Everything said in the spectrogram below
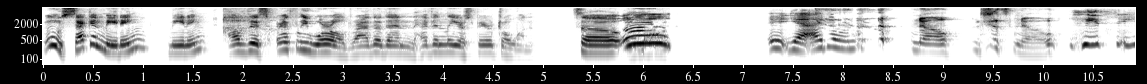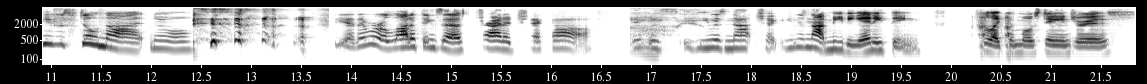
in. Ooh, second meaning meaning of this earthly world rather than heavenly or spiritual one. So, uh, It- yeah, I don't. No, just no. He's he was still not. No. Yeah, there were a lot of things that I was trying to check off. It oh, was Oh, he was not check. He was not meeting anything uh, for like uh the most dangerous,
